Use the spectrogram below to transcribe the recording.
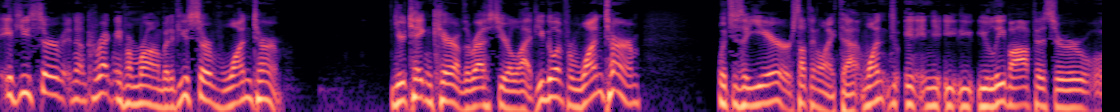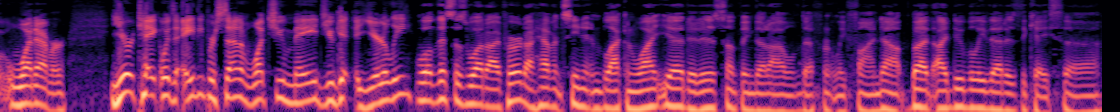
if you serve, now correct me if I'm wrong, but if you serve one term, you're taking care of the rest of your life. You go in for one term, which is a year or something like that. One, and you, leave office or whatever. You're take was eighty percent of what you made you get a yearly? Well, this is what I've heard. I haven't seen it in black and white yet. It is something that I will definitely find out, but I do believe that is the case. Uh,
